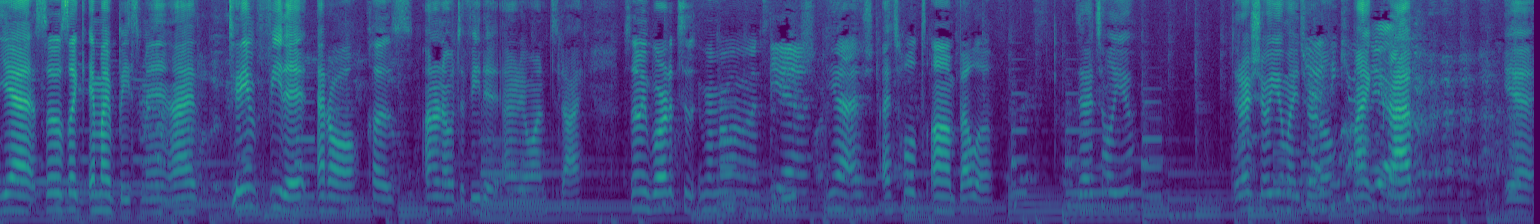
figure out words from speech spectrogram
yeah. So it was like in my basement. I didn't feed it at all because I don't know what to feed it. and I didn't want it to die. So then we brought it to. Remember when we went to the Yeah. beach? Yeah. I, I told um, Bella. Did I tell you? Did I show you my turtle? my crab. Yeah.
